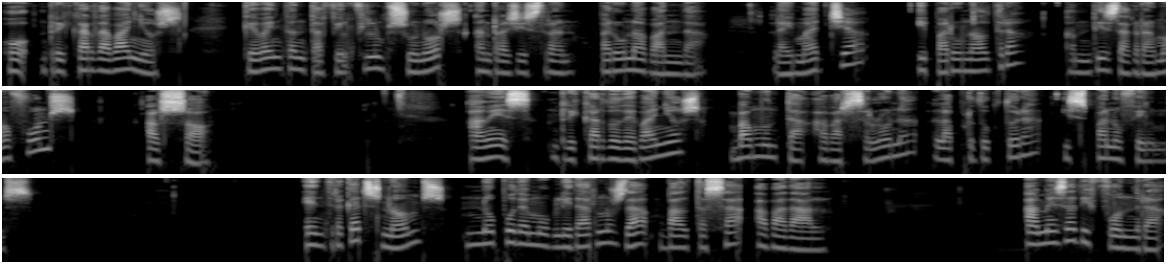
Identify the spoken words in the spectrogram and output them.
o Ricard de Baños, que va intentar fer films sonors enregistrant per una banda la imatge i per una altra, amb discs de gramòfons, el so. A més, Ricardo de Baños va muntar a Barcelona la productora Hispano Films. Entre aquests noms no podem oblidar-nos de Baltasar Abadal. A més de difondre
